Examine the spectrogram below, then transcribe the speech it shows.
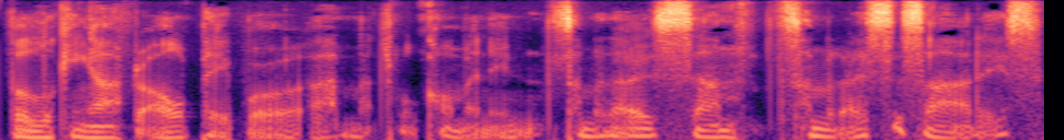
for looking after old people are much more common in some of those um, some of those societies.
